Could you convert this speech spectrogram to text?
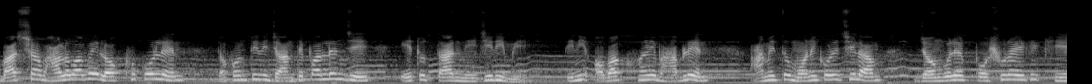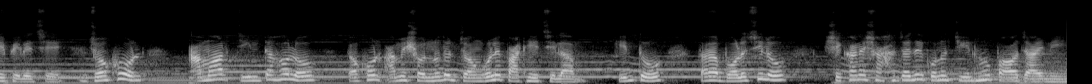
বাদশাহ ভালোভাবে লক্ষ্য করলেন, তখন তিনি জানতে পারলেন যে এ তো তার নিজেরই মেয়ে। তিনি অবাক হয়ে ভাবলেন, আমি তো মনে করেছিলাম জঙ্গলের পশুরা একে খেয়ে ফেলেছে। যখন আমার চিন্তা হলো তখন আমি সৈন্যদের জঙ্গলে পাঠিয়েছিলাম। কিন্তু তারা বলেছিল, সেখানে শাহজাদের কোনো চিহ্ন পাওয়া যায়নি।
